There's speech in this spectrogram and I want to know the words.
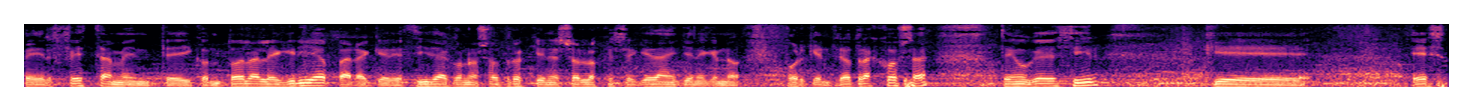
perfectamente y con toda la alegría para que decida con nosotros quiénes son los que se quedan y quiénes que no. Porque entre otras cosas, tengo que decir que es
